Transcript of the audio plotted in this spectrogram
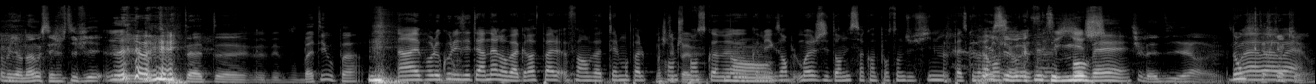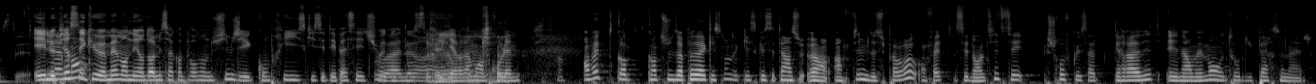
Mais il y en a un où c'est justifié. Ouais. T'as- vous battez ou pas? Ah, et pour le coup, les éternels, on va grave pas. le- Enfin, on va tellement pas le prendre, je pense, vu. comme, euh, comme exemple. Moi, j'ai dormi 50% du film parce que Oui, vraiment, c'est vrai. mauvais. Tu l'as dit hier. Donc- C'était Ouais, ouais, requinqué, ouais. hein, Et le pire, c'est que même en ayant dormi 50% du film, j'ai compris ce qui s'était passé, tu Ouais, vois. donc Donc, c'est qu'il y a vraiment un problème. En fait, quand, quand tu nous as posé la question de qu'est-ce que c'était un, su- un- un film de super-héros, en fait, c'est dans le titre, c'est je trouve que ça gravite énormément autour du personnage.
